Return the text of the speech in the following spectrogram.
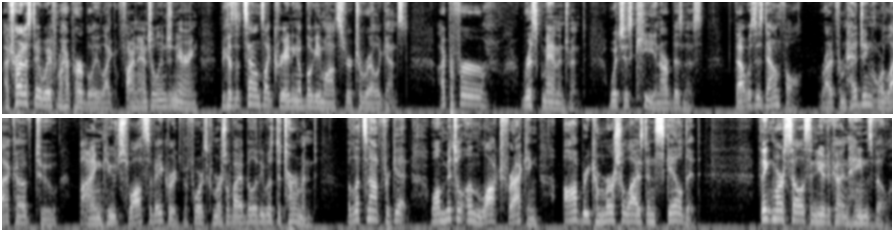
I try to stay away from hyperbole like financial engineering because it sounds like creating a boogie monster to rail against. I prefer risk management, which is key in our business. That was his downfall, right from hedging or lack of to buying huge swaths of acreage before its commercial viability was determined. But let's not forget, while Mitchell unlocked fracking, Aubrey commercialized and scaled it. Think Marcellus and Utica and Haynesville.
